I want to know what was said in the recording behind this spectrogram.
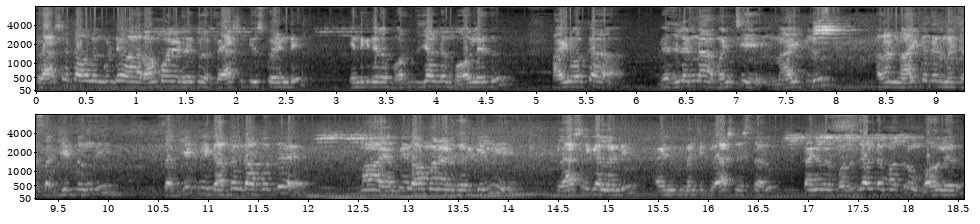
క్లాసులు కావాలనుకుంటే ఆ రామ్మోహన్ రెడ్డి దగ్గర క్లాసులు తీసుకోండి ఎందుకంటే ఇలా బురద జల్లడం బాగలేదు. ఆయన ఒక గజలన్న మంచి నాయకులు. అలాంటి నాయకుల దగ్గర మంచి సబ్జెక్ట్ ఉంది. సబ్జెక్ట్ మీకు అర్థం కాకపోతే మా ఎంపీ రామ్మోహన్ రెడ్డి దగ్గరికి వెళ్ళి క్లాసులకి వెళ్ళండి. ఆయనకి మంచి క్లాసులు ఇస్తారు. కానీ మీరు బురద జల్లడం మాత్రం బాగలేదు.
